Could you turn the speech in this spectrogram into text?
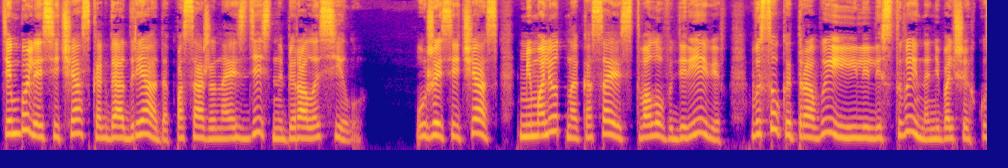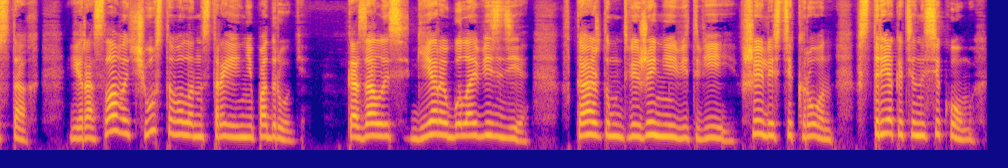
Тем более сейчас, когда Адриада, посаженная здесь, набирала силу. Уже сейчас, мимолетно касаясь стволов деревьев, высокой травы или листвы на небольших кустах, Ярослава чувствовала настроение подруги. Казалось, Гера была везде, в каждом движении ветвей, в шелесте крон, в стрекоте насекомых.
